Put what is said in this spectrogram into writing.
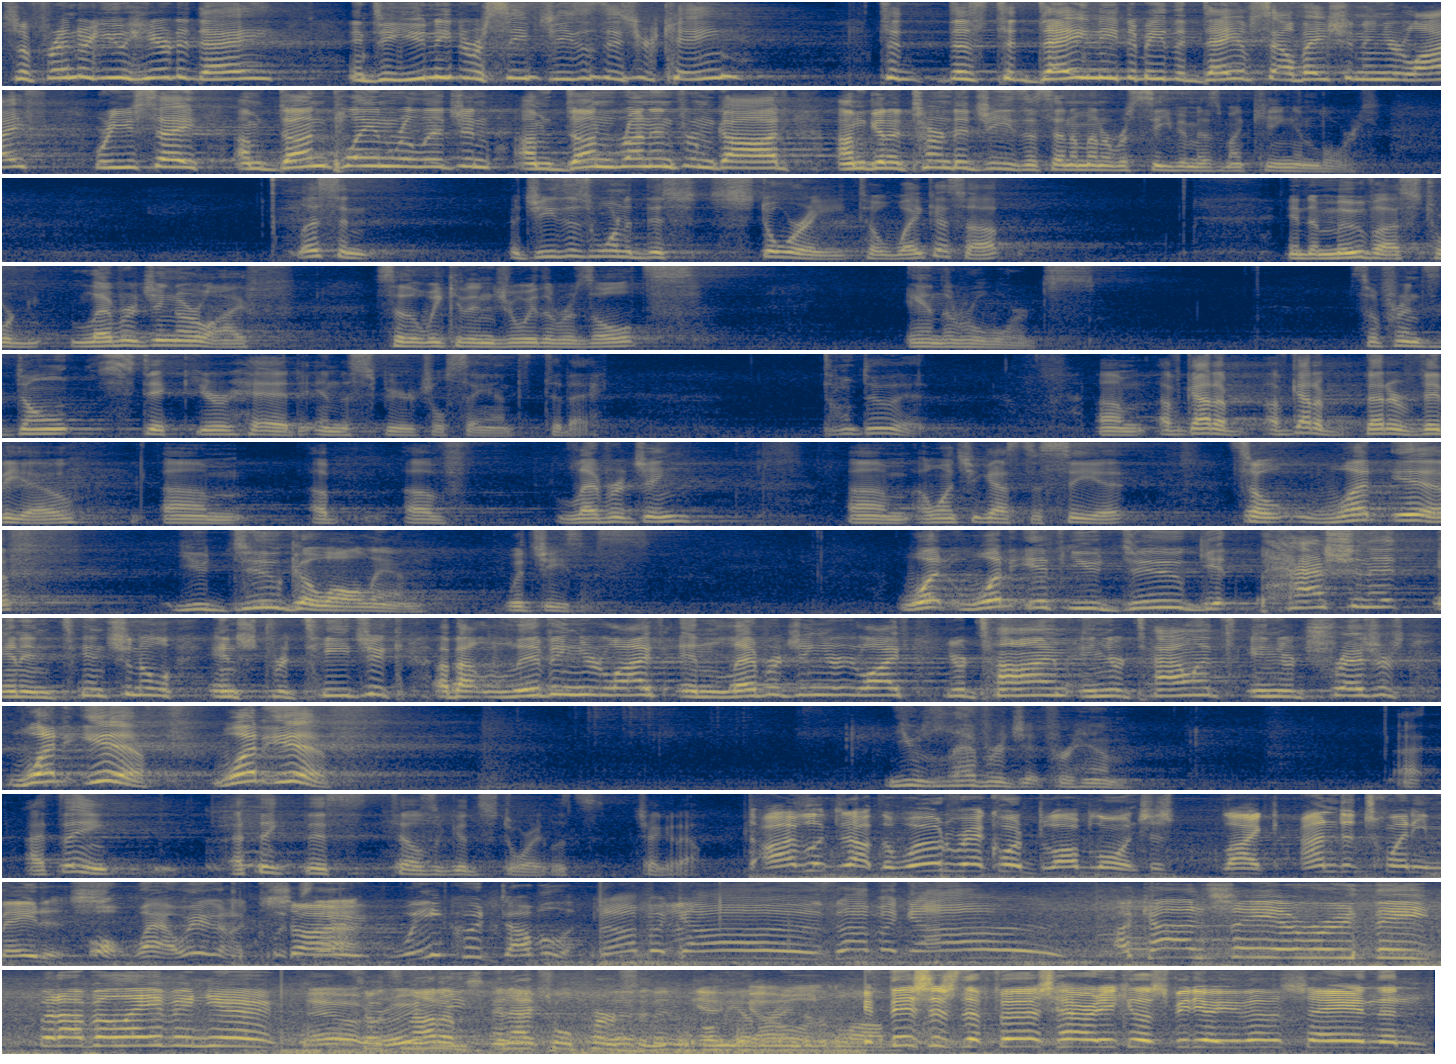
So, friend, are you here today? And do you need to receive Jesus as your king? To, does today need to be the day of salvation in your life where you say, I'm done playing religion, I'm done running from God, I'm going to turn to Jesus and I'm going to receive him as my king and Lord? Listen, Jesus wanted this story to wake us up and to move us toward leveraging our life so that we can enjoy the results and the rewards. So, friends, don't stick your head in the spiritual sand today. Don't do it. Um, I've, got a, I've got a better video um, of, of, leveraging. Um, I want you guys to see it. So, what if you do go all in with Jesus? What, what if you do get passionate and intentional and strategic about living your life and leveraging your life, your time and your talents and your treasures? What if, what if you leverage it for Him? I, I think, I think this tells a good story. Let's check it out. I've looked it up. The world record blob launch is like under 20 meters. Oh, wow, we're going to clip so that. we could double it. Up it goes, up it goes. I can't see you, Ruthie, but I believe in you. So it's not a, an actual person on the other end of the blob. If this is the first How Ridiculous video you've ever seen, then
